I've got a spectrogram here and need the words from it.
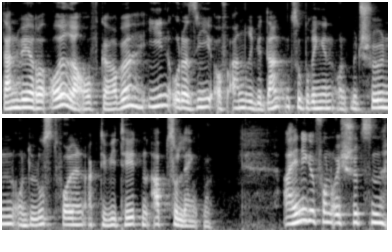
dann wäre eure Aufgabe, ihn oder sie auf andere Gedanken zu bringen und mit schönen und lustvollen Aktivitäten abzulenken. Einige von euch Schützen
